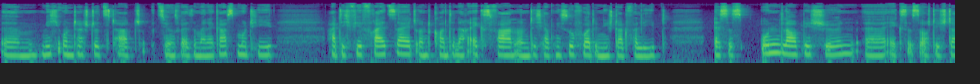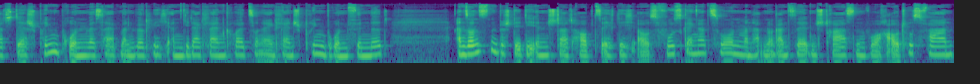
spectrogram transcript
ähm, mich unterstützt hat, beziehungsweise meine Gastmutti, hatte ich viel Freizeit und konnte nach Aix fahren und ich habe mich sofort in die Stadt verliebt. Es ist unglaublich schön. Äh, Aix ist auch die Stadt der Springbrunnen, weshalb man wirklich an jeder kleinen Kreuzung einen kleinen Springbrunnen findet. Ansonsten besteht die Innenstadt hauptsächlich aus Fußgängerzonen. Man hat nur ganz selten Straßen, wo auch Autos fahren.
